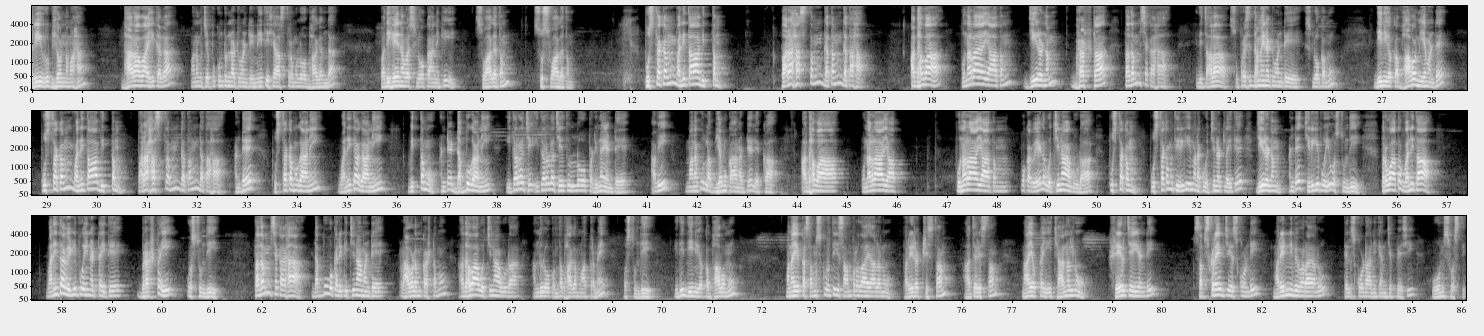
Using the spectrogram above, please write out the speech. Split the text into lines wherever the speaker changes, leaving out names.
శ్రీ గురుభ్యో నమ. ధారావాహికగా మనము చెప్పుకుంటున్నటువంటి నీతి శాస్త్రములో భాగంగా పదిహేనవ శ్లోకానికి స్వాగతం సుస్వాగతం. పుస్తకం వనితా విత్తం పరహస్తం గతం గత అథవా పునరాయాతం జీర్ణం భ్రష్ట తదంశక ఇది చాలా సుప్రసిద్ధమైనటువంటి శ్లోకము. దీని యొక్క భావం ఏమంటే పుస్తకం వనితా విత్తం పరహస్తం గతం గత. అంటే పుస్తకము కానీ వనిత కానీ విత్తము అంటే డబ్బు కానీ ఇతర చే ఇతరుల చేతుల్లో పడినాయంటే అవి మనకు లభ్యము కానట్టే లెక్క. అథవా పునరాయా పునరాయాతం ఒకవేళ వచ్చినా కూడా పుస్తకం పుస్తకం తిరిగి మనకు వచ్చినట్లయితే జీర్ణం అంటే చిరిగిపోయి వస్తుంది. తర్వాత వనిత వనిత వెళ్ళిపోయినట్టయితే భ్రష్టై వస్తుంది. తదంశక డబ్బు ఒకరికి ఇచ్చినామంటే రావడం కష్టము అథవా వచ్చినా కూడా అందులో కొంత భాగం మాత్రమే వస్తుంది. ఇది దీని యొక్క భావము. మన యొక్క సంస్కృతి సాంప్రదాయాలను పరిరక్షిస్తాం ఆచరిస్తాం. నా యొక్క ఈ ఛానల్ను షేర్ చేయండి సబ్స్క్రైబ్ చేసుకోండి. మరిన్ని వివరాలు తెలుసుకోవడానికి అని చెప్పేసి ఓం స్వస్తి.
